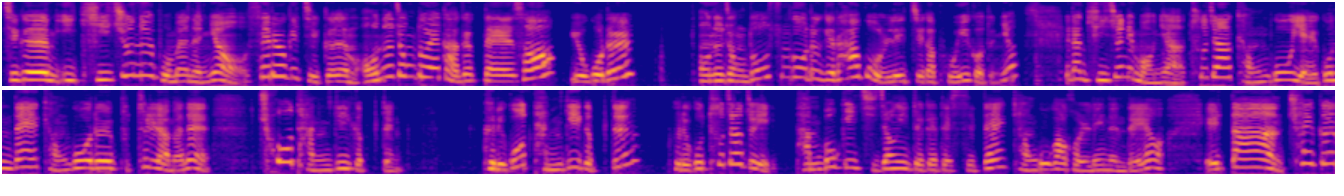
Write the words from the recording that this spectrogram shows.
지금 이 기준을 보면은요 세력이 지금 어느 정도의 가격대에서 요거를 어느 정도 숨고르기를 하고 올릴지가 보이거든요. 일단 기준이 뭐냐? 투자 경고 예고인데 경고를 붙으려면은 초단기 급등, 그리고 단기 급등, 그리고 투자 주의 반복이 지정이 되게 됐을 때 경고가 걸리는데요. 일단 최근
